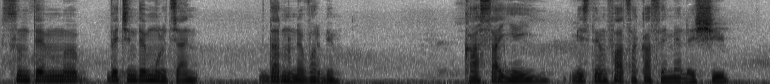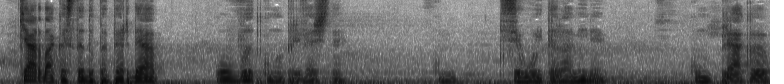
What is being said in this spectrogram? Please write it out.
Suntem uh, vecini de mulți ani, dar nu ne vorbim. Casa ei este în fața casei mele și chiar dacă stă după perdea, o văd cum mă privește. Cum se uită la mine, cum pleacă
